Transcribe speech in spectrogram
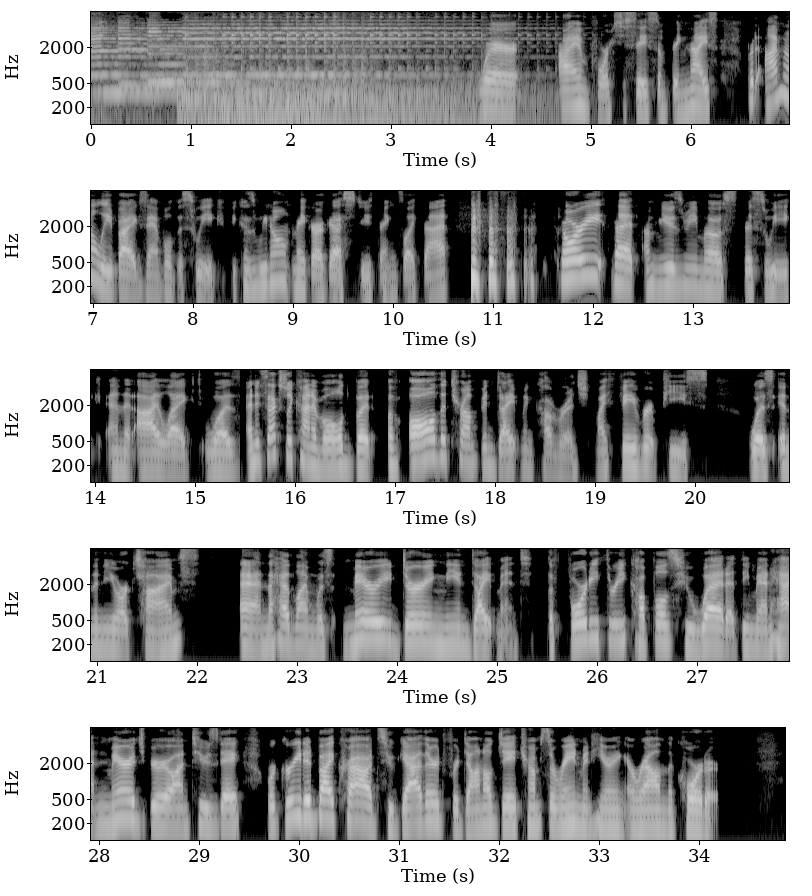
where I am forced to say something nice, but I'm going to lead by example this week because we don't make our guests do things like that. Story that amused me most this week and that I liked was, and it's actually kind of old, but of all the Trump indictment coverage, my favorite piece was in the New York Times and the headline was Married During the Indictment. The 43 couples who wed at the Manhattan Marriage Bureau on Tuesday were greeted by crowds who gathered for Donald J. Trump's arraignment hearing around the quarter.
